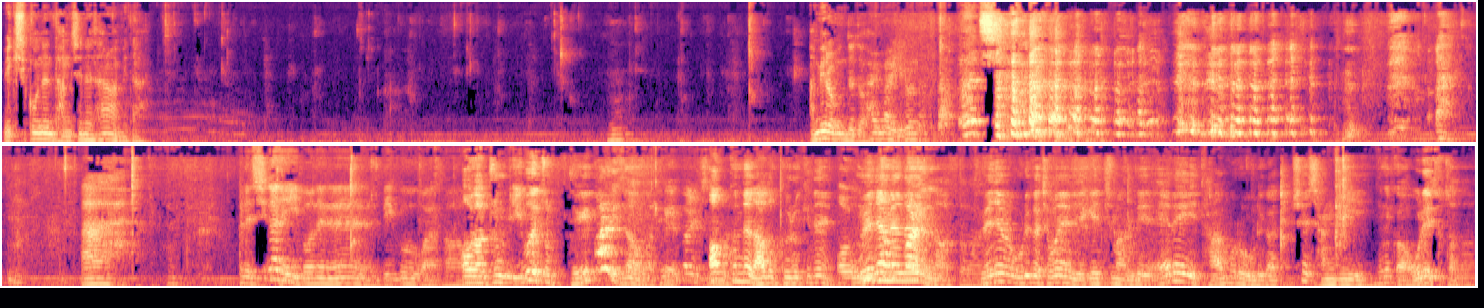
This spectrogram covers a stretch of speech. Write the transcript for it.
멕시코는 당신을 사랑합니다. 아미 여러분들도 할 말 일어나. 아, 근데 시간이 이번에는 미국 와서 어, 나 좀 이번에 좀 되게 빠르게 지나간 것 같아. 되게 빨리 어 근데 나도 그렇긴 해. 어, 엄청 빠르게 나왔어. 나. 왜냐면 우리가 저번에 얘기했지만 우리 LA 다음으로 우리가 최장기 그러니까 오래 있었잖아.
